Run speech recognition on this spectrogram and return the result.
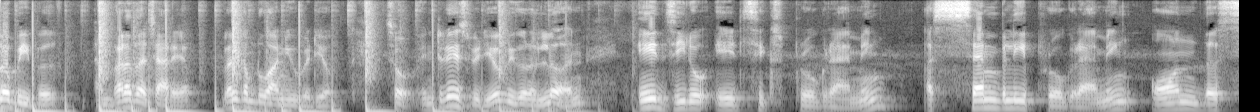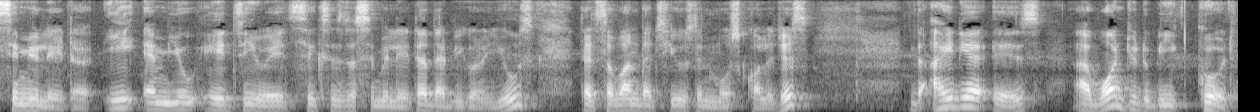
Hello people, I'm Bharat Acharya. Welcome to our new video. So in today's video, we're going to learn 8086 programming, assembly programming on the simulator. EMU 8086 is the simulator that we're going to use. That's the one that's used in most colleges. The idea is I want you to be good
